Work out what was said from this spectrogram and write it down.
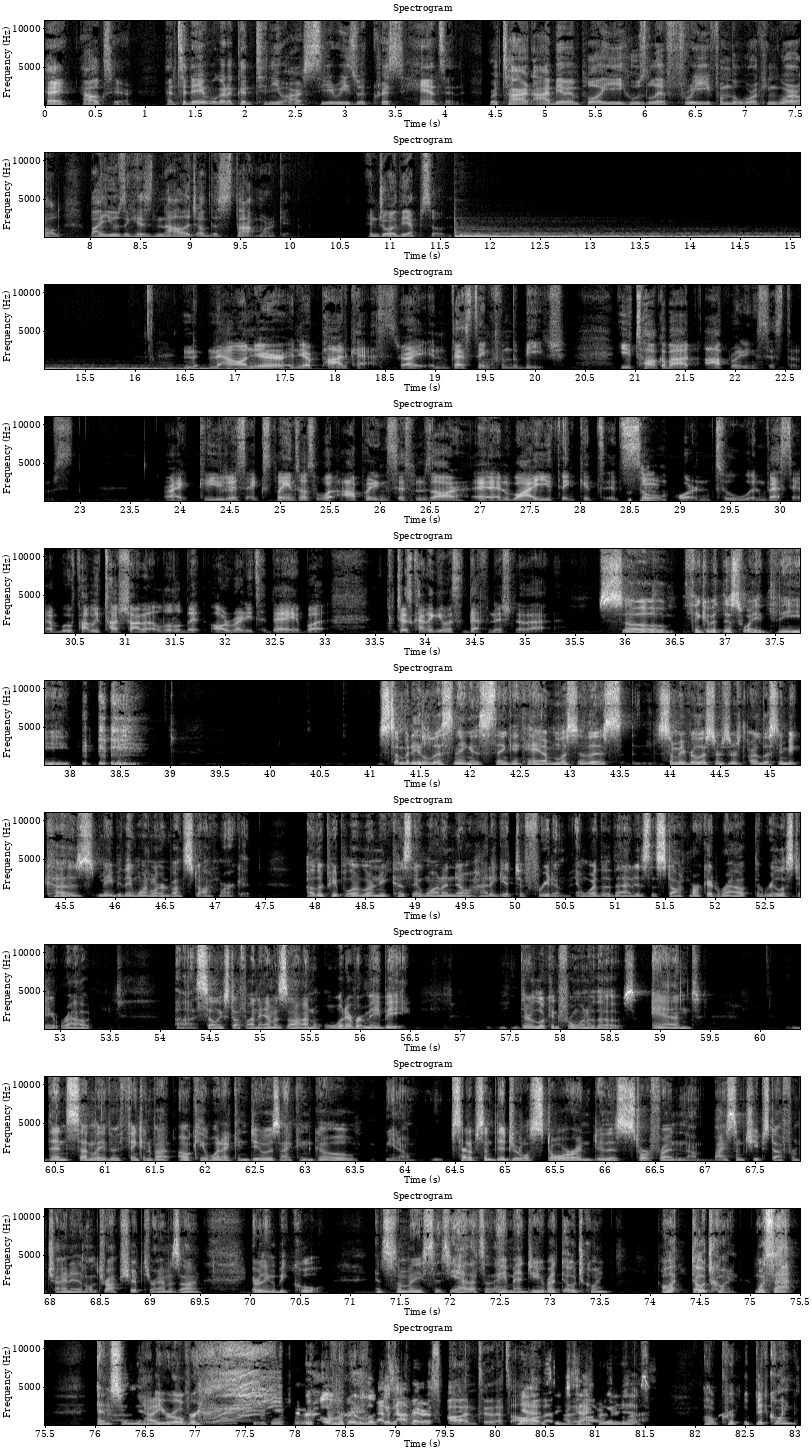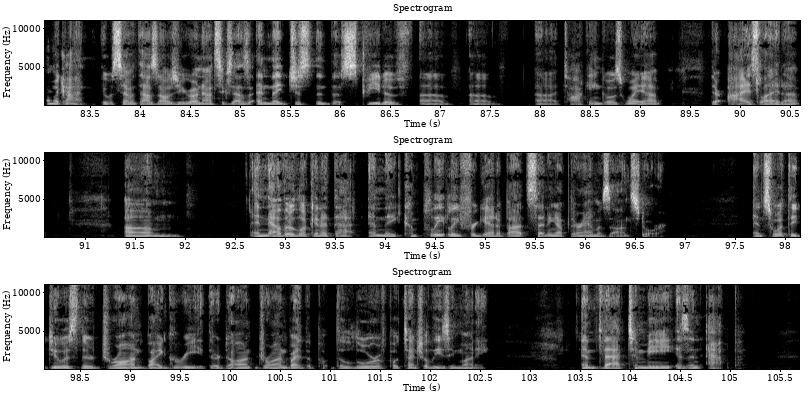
Hey, Alex here. And today we're going to continue our series with Chris Hanson, retired IBM employee who's lived free from the working world by using his knowledge of the stock market. Enjoy the episode. Now, on your in your podcast, right, investing from the beach, you talk about operating systems, right? Can you just explain to us what operating systems are and why you think it's it's so mm-hmm. important to investing? I mean, we've probably touched on it a little bit already today, but just kind of give us a definition of that. So think of it this way: the somebody listening is thinking, "Hey, I'm listening to this." Some of your listeners are, are listening because maybe they want to learn about stock market. Other people are learning because they want to know how to get to freedom, and whether that is the stock market route, the real estate route, uh, selling stuff on Amazon, whatever it may be, they're looking for one of those. And then suddenly they're thinking about, okay, what I can do is I can go, you know, set up some digital store and do this storefront and I'll buy some cheap stuff from China and it'll drop ship through Amazon. Everything will be cool. And somebody says, yeah, that's, a, hey man, do you hear about Dogecoin? Oh, what? Dogecoin? What's that? And so now you're over, you're over looking. That's how they respond to. That's all. Yeah, that's that's exactly what it is oh crypto bitcoin? Oh my god it was $7000 a year ago now it's 6000 and they just the, the speed of of of uh, talking goes way up their eyes light up um and now they're looking at that and they completely forget about setting up their amazon store. And so what they do is they're drawn by greed they're drawn, drawn by the, the lure of potential easy money. And that to me is an app.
